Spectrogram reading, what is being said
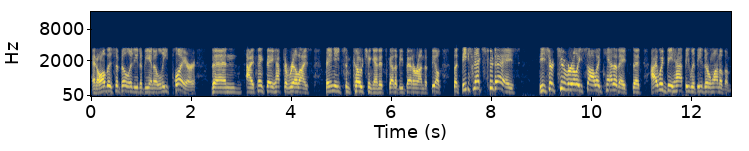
and all this ability to be an elite player, then I think they have to realize they need some coaching and it's got to be better on the field. But these next two days, these are two really solid candidates that I would be happy with either one of them.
